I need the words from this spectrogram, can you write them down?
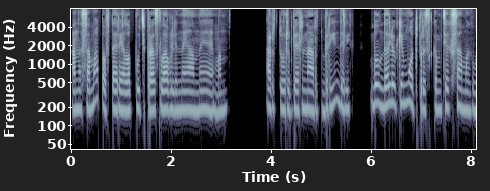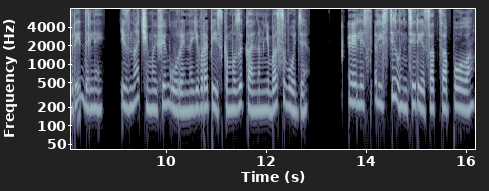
Она сама повторяла путь прославленной Анны Эммон. Артур Бернард Бридель был далеким отпрыском тех самых Бриделей и значимой фигурой на европейском музыкальном небосводе. Элис льстил интерес отца Пола.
